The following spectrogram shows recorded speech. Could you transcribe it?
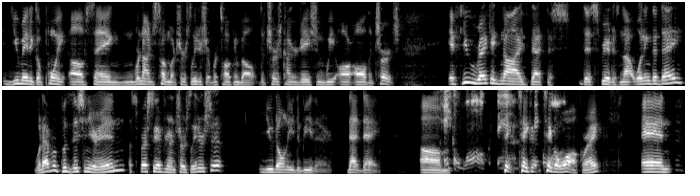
you made a good point of saying we're not just talking about church leadership we're talking about the church congregation. We are all the church. If you recognize that this this spirit is not winning the day whatever position you're in especially if you're in church leadership you don't need to be there that day. Um take a walk take, take a take a walk. walk right? And mm-hmm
